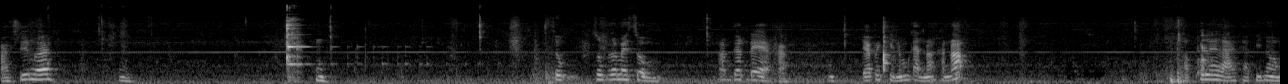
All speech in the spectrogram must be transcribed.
อะซิมเลย ซุปซุปแล้วไม่สมครับแดกๆค่ะเดี๋ยวไปกินน้ำกันเนาะค่ะเนาะขอบคุณหลาย ๆ ค่ะพี่น้อง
